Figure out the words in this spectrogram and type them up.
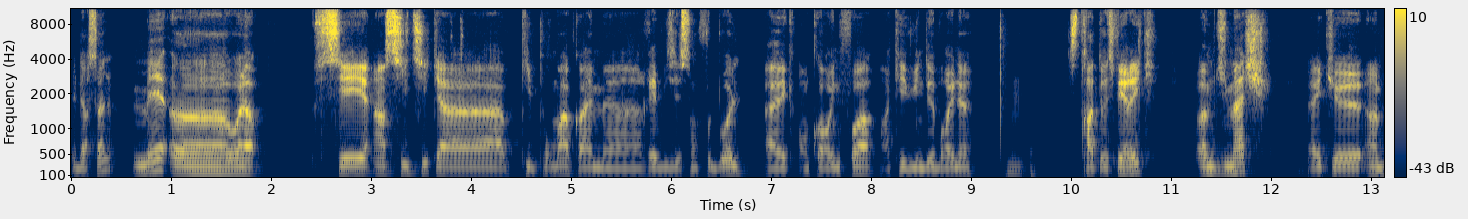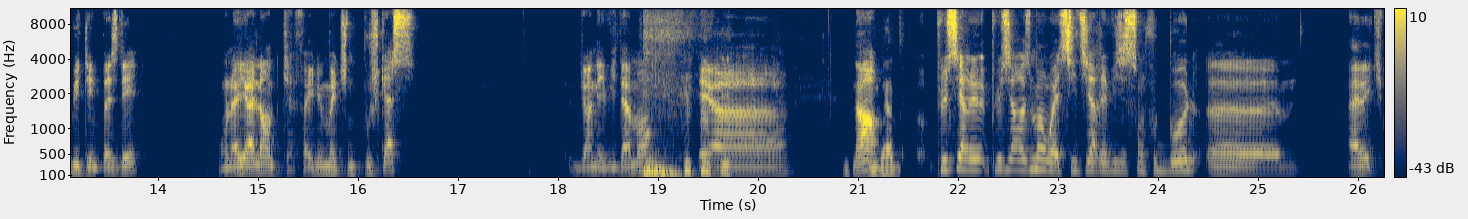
Ederson. Mais voilà, c'est un City qui, a, qui, pour moi, a quand même révisé son football avec, encore une fois, un Kevin De Bruyne mm. stratosphérique, homme du match, avec un but et une passe D. On a Yaland qui a failli nous mettre une push casse bien évidemment. Et, euh, non, plus, plus, sérieusement, ouais, City a révisé son football, euh, avec,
